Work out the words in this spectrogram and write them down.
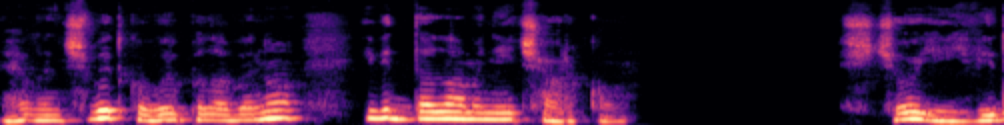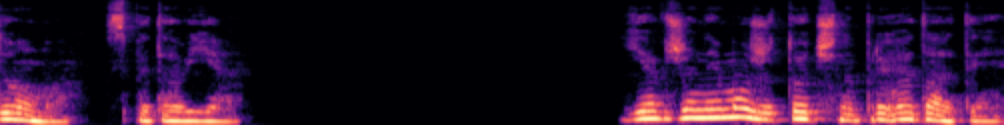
Гелен швидко випила вино і віддала мені чарку. Що їй відомо? спитав я. Я вже не можу точно пригадати.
